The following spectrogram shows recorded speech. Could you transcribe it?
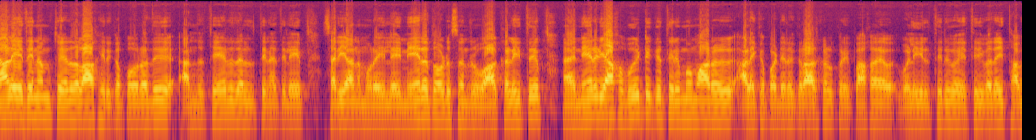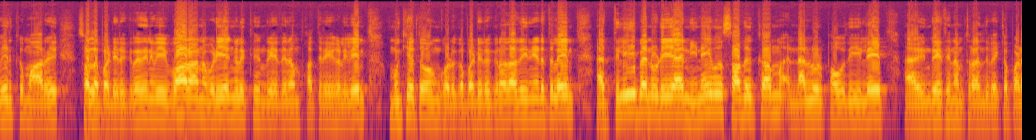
நாளைய தினம் தேர்தலாக இருக்க போகிறது அந்த தேர்தல் தினத்திலே சரியான முறையிலே நேரத்தோடு சென்று வாக்களித்து நேரடியாக வீட்டுக்கு திரும்புமாறு அழைக்கப்பட்டிருக்கிறார்கள். குறிப்பாக வெளியில் திரிவ திரிவதை தவிர்க்குமாறு சொல்லப்பட்டிருக்கிறது. எனவே இவ்வாறான விடயங்களுக்கு இன்றைய தினம் பத்திரிகைகளிலே முக்கியத்துவம் கொடுக்கப்பட்டிருக்கிறது. அதே நேரத்திலே திலீபனுடைய நினைவு சதுக்கம் நல்லூர் பகுதியிலே இன்றைய தினம் திறந்து வைக்கப்பட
